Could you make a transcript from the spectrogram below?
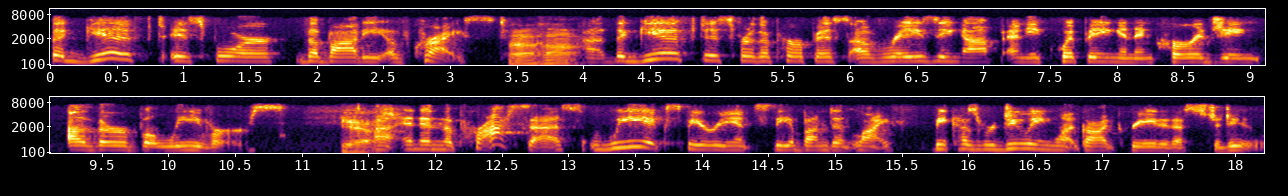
The gift is for the body of Christ. Uh-huh. Uh, the gift is for the purpose of raising up and equipping and encouraging other believers. Yeah. Uh, and in the process, we experience the abundant life because we're doing what God created us to do.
